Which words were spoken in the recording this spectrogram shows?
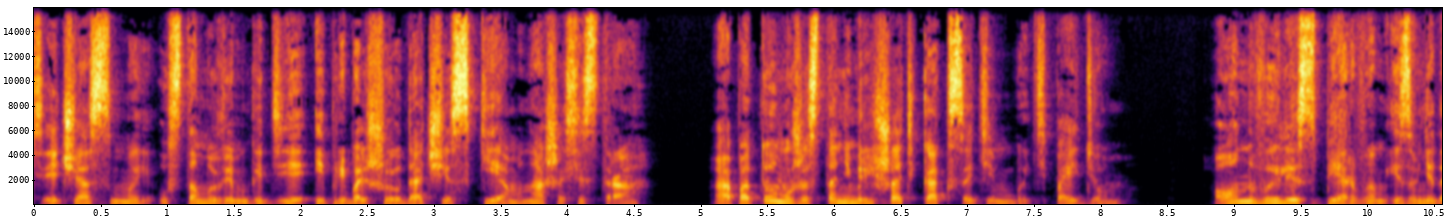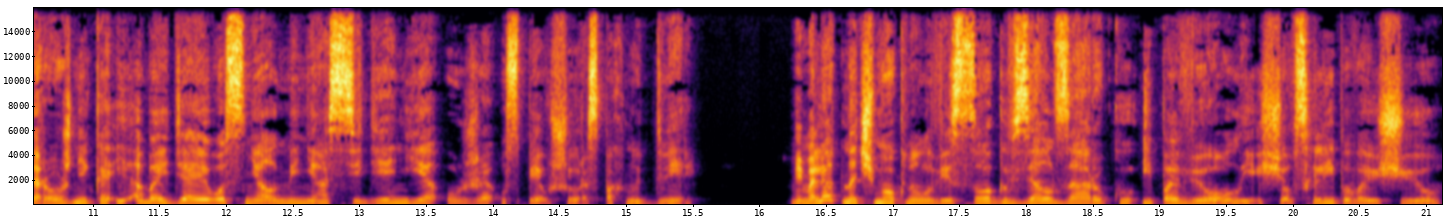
Сейчас мы установим, где и при большой удаче с кем наша сестра, а потом уже станем решать, как с этим быть. Пойдем». Он вылез первым из внедорожника и, обойдя его, снял меня с сиденья, уже успевшую распахнуть дверь. Мимолетно чмокнул в висок, взял за руку и повел, еще всхлипывающую,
